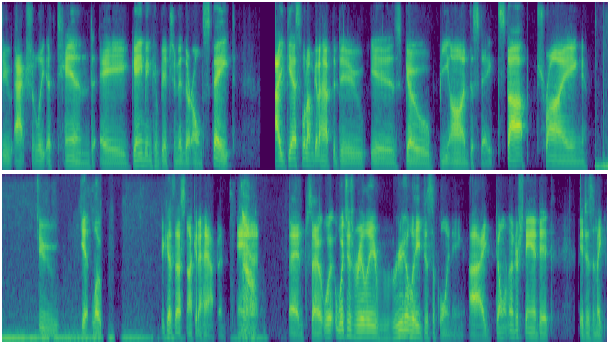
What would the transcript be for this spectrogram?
to actually attend a gaming convention in their own state, I guess what I'm going to have to do is go beyond the state. Stop trying to get local because that's not going to happen. And No. and so wh- which is really really disappointing. I don't understand it. It doesn't make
